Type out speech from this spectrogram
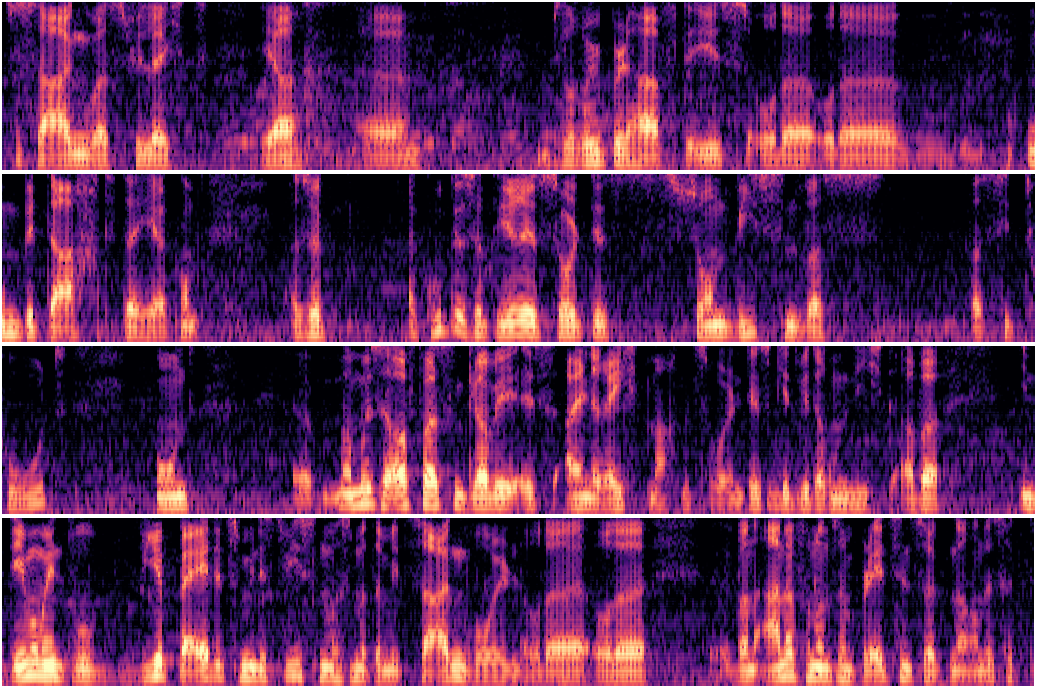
zu sagen, was vielleicht ja, äh, ein bisschen rüpelhaft ist oder, oder unbedacht daherkommt? Also eine gute Satire sollte schon wissen, was, was sie tut. Und äh, man muss aufpassen, glaube ich, es allen recht machen zu wollen. Das geht wiederum nicht. Aber in dem Moment, wo wir beide zumindest wissen, was wir damit sagen wollen, oder, oder wenn einer von uns am Blödsinn sagt, der andere sagt,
